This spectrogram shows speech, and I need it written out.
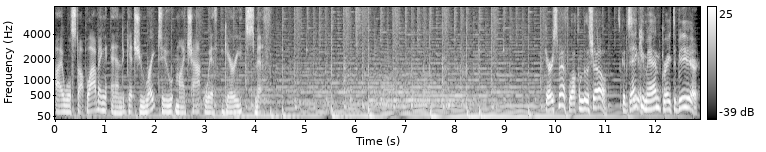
I will stop blabbing and get you right to my chat with Gary Smith. Gary Smith, welcome to the show. It's good to Thank see you, man. Great to be here.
